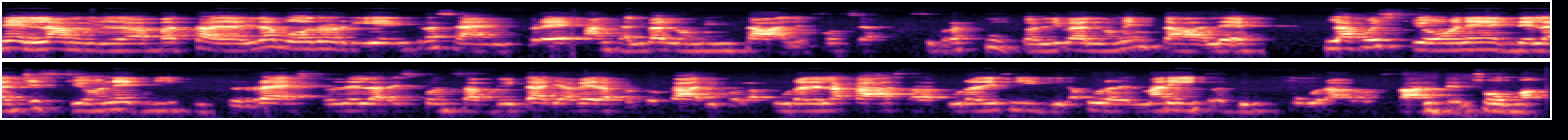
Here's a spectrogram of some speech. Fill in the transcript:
nell'ambito della battaglia di lavoro rientra sempre, anche a livello mentale, forse soprattutto a livello mentale, la questione della gestione di tutto il resto, della responsabilità di avere a proprio carico la cura della casa, la cura dei figli, la cura del marito, addirittura, nonostante insomma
